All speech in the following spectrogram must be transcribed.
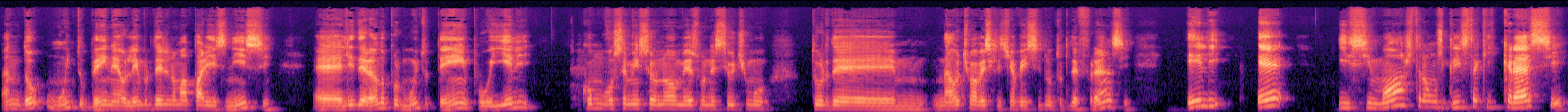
andou muito bem, né? Eu lembro dele numa Paris-Nice, é, liderando por muito tempo, e ele, como você mencionou mesmo nesse último Tour de. na última vez que ele tinha vencido no Tour de France, ele é e se mostra um ciclista que cresce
